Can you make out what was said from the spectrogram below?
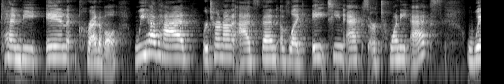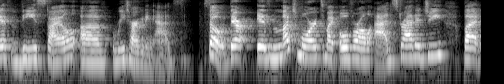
can be incredible. We have had return on ad spend of like 18x or 20x with these style of retargeting ads. So there is much more to my overall ad strategy, but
